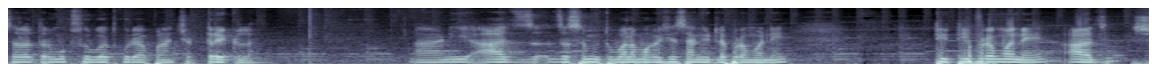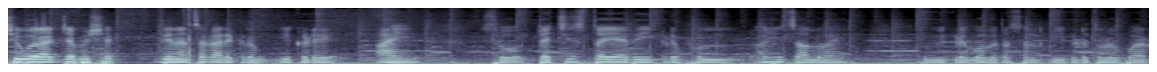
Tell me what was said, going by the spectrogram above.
चला तर मग सुरुवात करूया आपण आजच्या ट्रेकला आणि आज जसं मी तुम्हाला मगाशी सांगितल्याप्रमाणे तिथीप्रमाणे आज शिवराज्याभिषेक दिनाचा कार्यक्रम इकडे आहे. सो त्याचीच तयारी इकडे फुल अशी चालू आहे. तुम्ही इकडे बघत असाल की इकडे थोडंफार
